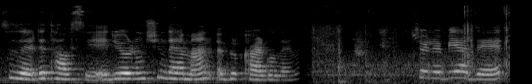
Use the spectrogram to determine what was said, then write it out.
Sizlere de tavsiye ediyorum. Şimdi hemen öbür kargolarımı. Şöyle bir adet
